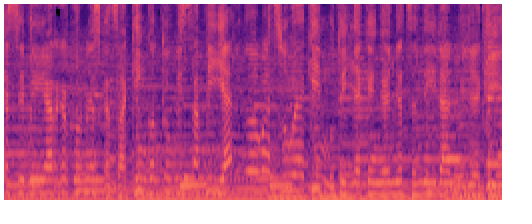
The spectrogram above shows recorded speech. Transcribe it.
hasi behar garko neskatzakin kontu bizan bilarengo batzuekin mutilaken gainatzen dira noiekin.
